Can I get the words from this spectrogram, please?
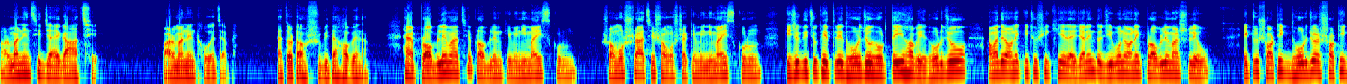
পার্মানেন্সির জায়গা আছে পার্মানেন্ট হয়ে যাবে, এতটা অসুবিধা হবে না। হ্যাঁ প্রবলেম আছে প্রবলেমকে মিনিমাইজ করুন, সমস্যা আছে, সমস্যাকে মিনিমাইজ করুন, কিছু কিছু ক্ষেত্রে ধৈর্য ধরতেই হবে, ধৈর্য আমাদের অনেক কিছু শিখিয়ে দেয়, জানেন তো, জীবনে অনেক প্রবলেম আসলেও একটু সঠিক ধৈর্য আর সঠিক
